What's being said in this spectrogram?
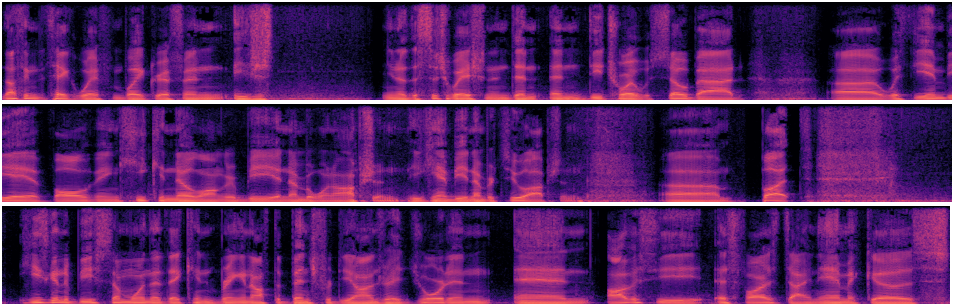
nothing to take away from Blake Griffin. He just, you know, the situation in Den- in Detroit was so bad. Uh, with the NBA evolving, he can no longer be a number one option. He can't be a number two option. Um, but he's going to be someone that they can bring in off the bench for DeAndre Jordan. And obviously, as far as dynamic goes,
